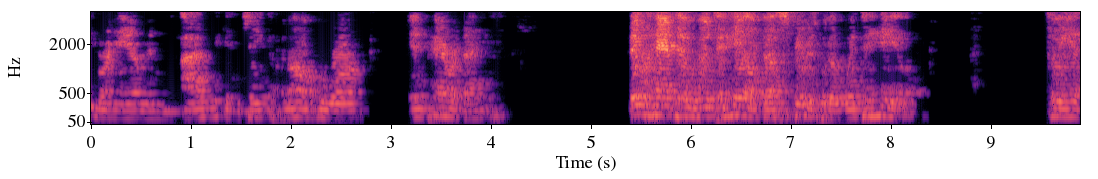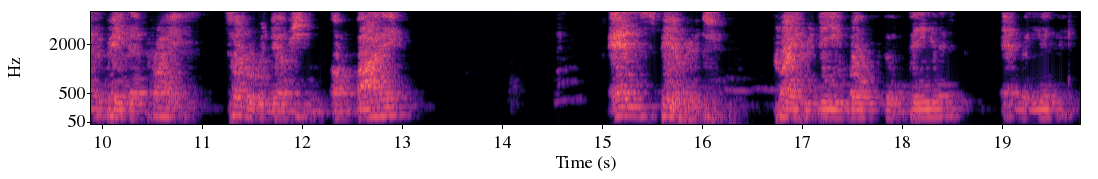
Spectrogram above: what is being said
Abraham and Isaac and Jacob and all who were in paradise. They would have had to have went to hell. Their spirits would have went to hell. So he had to pay that price. Total redemption of body and spirit. Christ redeemed both the dead and the living.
